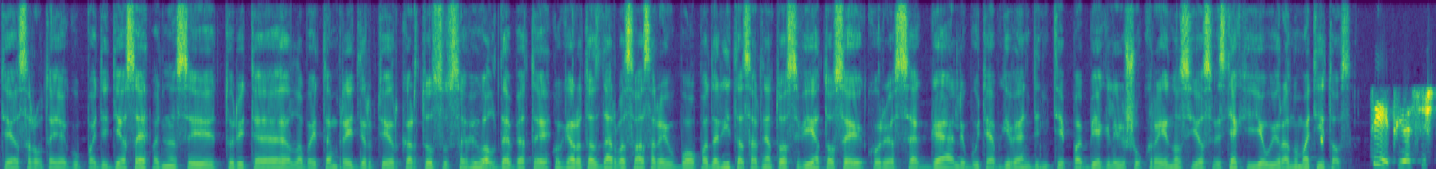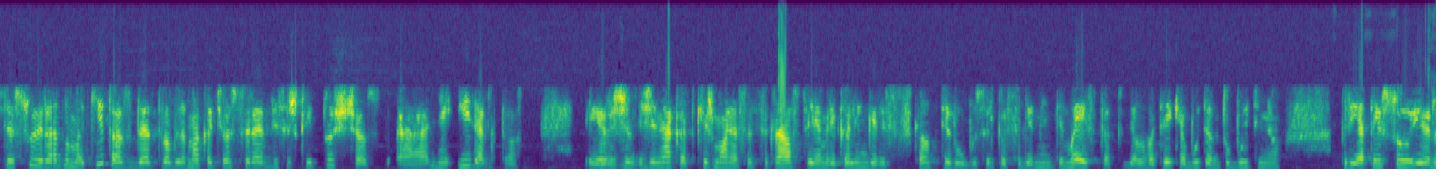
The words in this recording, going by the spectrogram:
tie srautai jeigu padidės, vadinasi, turite labai tamprai dirbti ir kartu su savivalda, bet tai, ko gero tas darbas vasarą jau buvo padarytas, ar ne tos vietos, kuriuose gali būti apgyvendinti pabėgėliai iš Ukrainos, jos vis tiek jau yra numatytos. Taip, jos iš tiesų yra numatytos, bet problema, kad jos yra visiškai tuščios neįrengtos. Ir žinia, kad kai žmonės atsikraustų, jiems reikalinga ir įsiskelbti rūbus ir pasigaminti maistą. Todėl va, reikia būtent tų būtinių prietaisų ir,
